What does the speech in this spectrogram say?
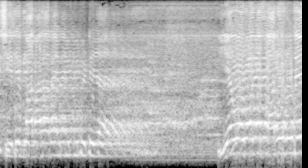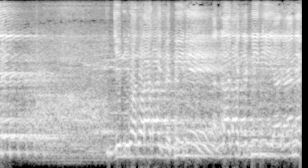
इसीलिए मार खा रहे पीट पीट जाए। ये वो बड़े फारूक थे, जिनको अल्लाह के नबी ने, अल्लाह के नबी की, यानी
